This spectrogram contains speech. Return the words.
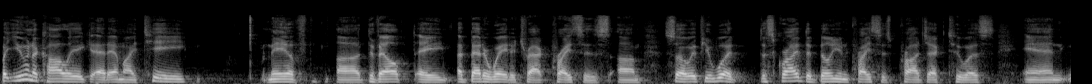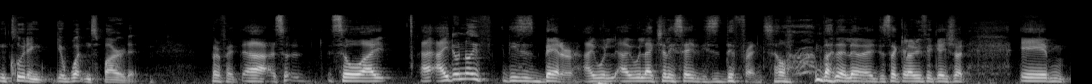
but you and a colleague at MIT may have uh, developed a, a, better way to track prices. Um, so, if you would, describe the Billion Prices project to us, and including what inspired it. Perfect. Uh, so, so I, I don't know if this is better. I will, I will actually say this is different. So, but uh, just a clarification. Um,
